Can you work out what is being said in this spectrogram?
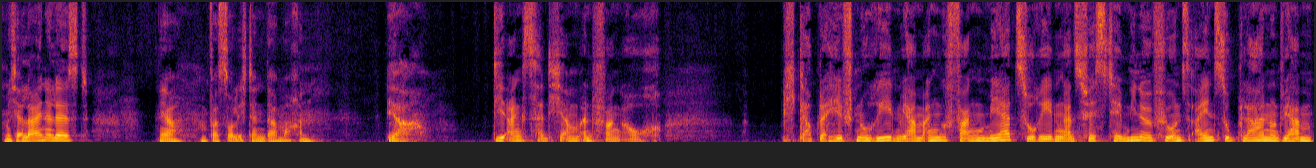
mich alleine lässt. Ja, was soll ich denn da machen? Ja, die Angst hatte ich am Anfang auch. Ich glaube, da hilft nur reden. Wir haben angefangen, mehr zu reden, ganz fest Termine für uns einzuplanen und wir haben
